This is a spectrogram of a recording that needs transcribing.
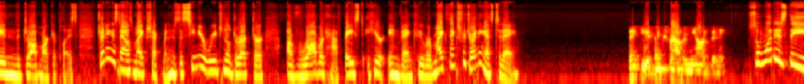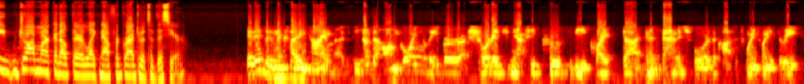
in the job marketplace. Joining us now is Mike Shekhtman, who's the Senior Regional Director of Robert Half, based here in Vancouver. Mike, thanks for joining us today. Thank you. Thanks for having me on, Vinny. So, what is the job market out there like now for graduates of this year? It is an exciting time. Uh, you know, the ongoing labor shortage may actually prove to be quite uh, an advantage for the class of 2023.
